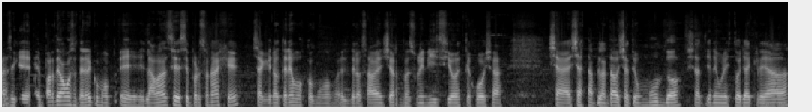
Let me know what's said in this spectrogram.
Así que en parte vamos a tener como eh, el avance de ese personaje, ya que no tenemos como el de los Avengers, no es un inicio, este juego ya, ya, ya está plantado, ya tiene un mundo, ya tiene una historia creada,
